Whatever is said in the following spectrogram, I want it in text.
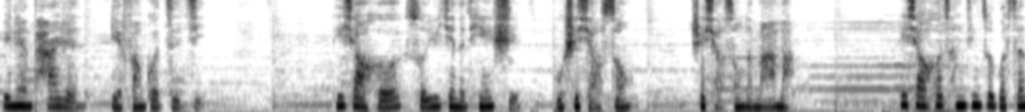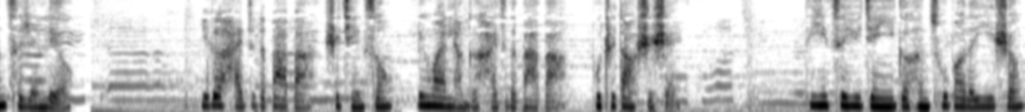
原谅他人。”也放过自己。李小河所遇见的天使不是小松，是小松的妈妈。李小河曾经做过三次人流，一个孩子的爸爸是秦松，另外两个孩子的爸爸不知道是谁。第一次遇见一个很粗暴的医生，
